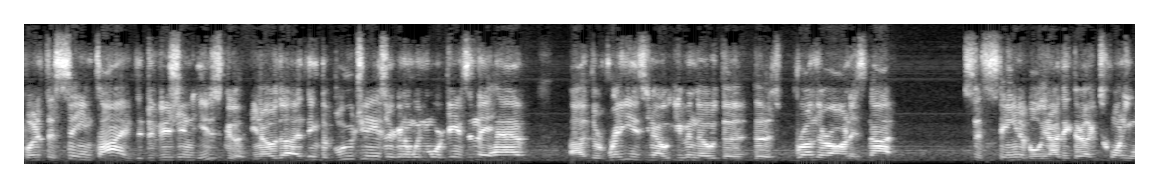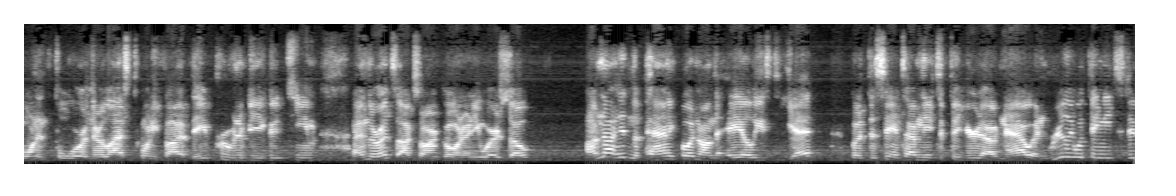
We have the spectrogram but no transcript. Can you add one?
But at the same time, the division is good. You know, the, I think the Blue Jays are going to win more games than they have. Uh, the Rays, you know, even though the, the run they're on is not sustainable, you know, I think they're like 21 and 4 in their last 25. They've proven to be a good team. And the Red Sox aren't going anywhere. So I'm not hitting the panic button on the AL East yet but at the same time, they need to figure it out now. And really, what they need to do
